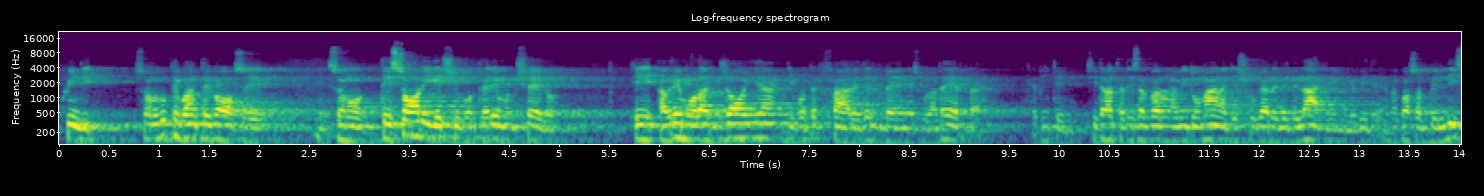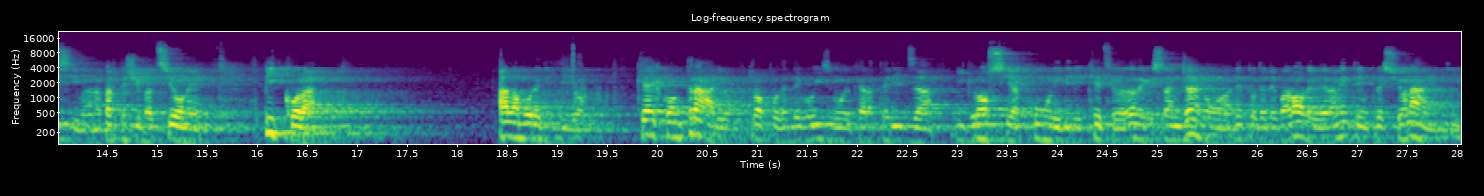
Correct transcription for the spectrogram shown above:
Quindi sono tutte quante cose, eh, sono tesori che ci porteremo in cielo e avremo la gioia di poter fare del bene sulla terra. Capite? Si tratta di salvare una vita umana, di asciugare delle lacrime, capite? È una cosa bellissima, una partecipazione piccola all'amore di Dio che è il contrario purtroppo dell'egoismo che caratterizza i grossi accumuli di ricchezze. Guardate che San Giacomo ha detto delle parole veramente impressionanti.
